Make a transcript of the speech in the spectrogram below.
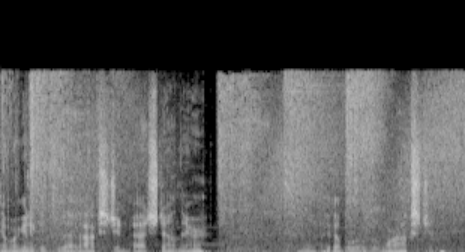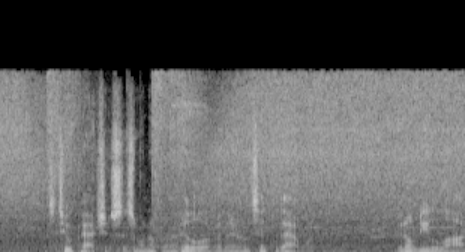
And we're going to get to that oxygen patch down there. And we'll pick up a little bit more oxygen. There's two patches. There's one up on the hill over there. Let's head to that one. We don't need a lot.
